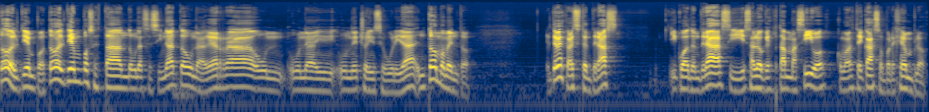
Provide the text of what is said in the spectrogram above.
Todo el tiempo, todo el tiempo se está dando un asesinato, una guerra, un, un hecho de inseguridad, en todo momento. El tema es que a veces te enterás, y cuando te enterás, y es algo que es tan masivo, como en este caso, por ejemplo,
